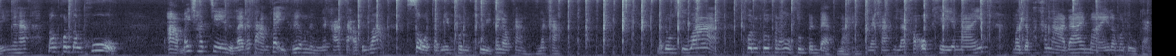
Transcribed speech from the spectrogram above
ยๆนะคะบางคนบางคู่อ่าไม่ชัดเจนหรืออะไรก็ตามก็อีกเรื่องหนึ่งนะคะ แต่เอาเป็นว่าโสดแต่มีคนคุยก็แล้วกันนะคะ มาดูซิว่าคนคุยคนนั้นของคุณเป็นแบบไหนนะคะ แล้วเขาโอเคไหมมันจะพัฒนาได้ไหมเรามาดูกัน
